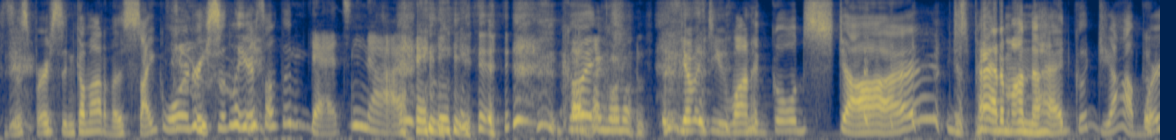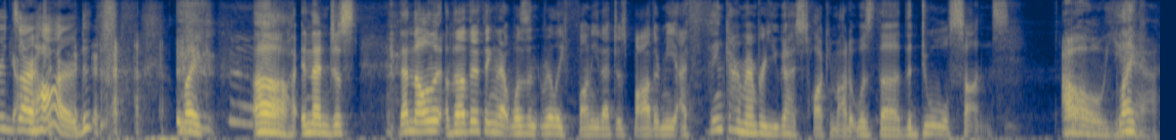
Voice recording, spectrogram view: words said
Does this person come out of a psych ward recently or something? That's nice. Good. Give it. Do you want a gold star? Just pat him on the head. Good job. Words are hard. like, uh, and then just then the only the other thing that wasn't really funny that just bothered me. I think I remember you guys talking about it was the the dual suns. oh yeah. Like-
